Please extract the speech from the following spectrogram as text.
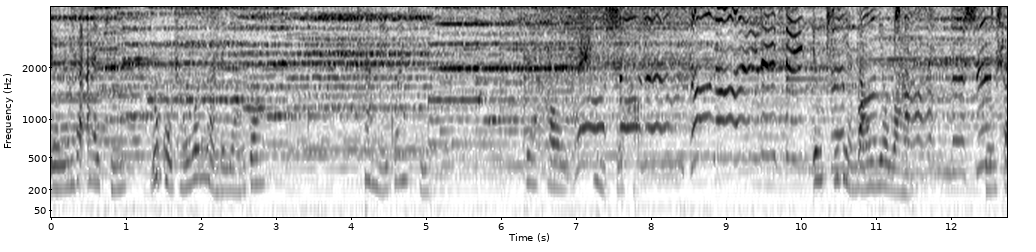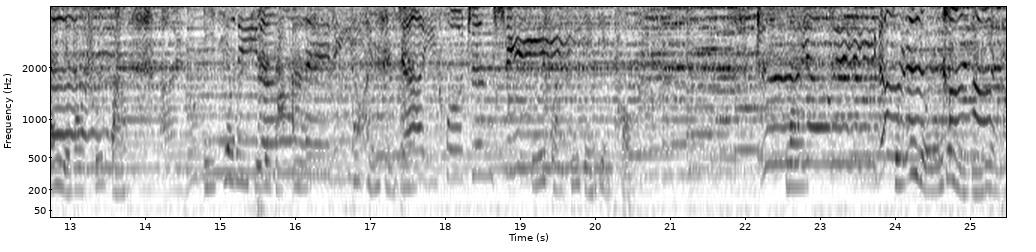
有人的爱情如古城温暖的阳光。但没关系，最后是你最好。由起点到夜晚。由山野到书房，一切问题的答案都很简单，所以管春点点头。来总会有人对你点点头，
